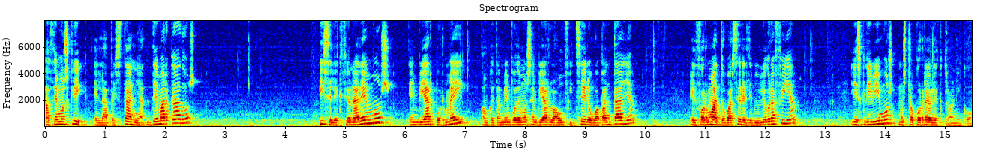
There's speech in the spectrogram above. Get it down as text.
hacemos clic en la pestaña de marcados y seleccionaremos enviar por mail, aunque también podemos enviarlo a un fichero o a pantalla. El formato va a ser el de bibliografía y escribimos nuestro correo electrónico.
